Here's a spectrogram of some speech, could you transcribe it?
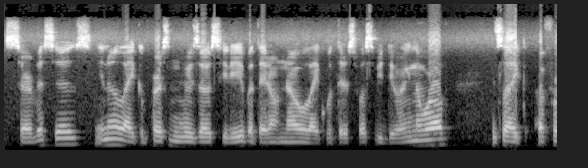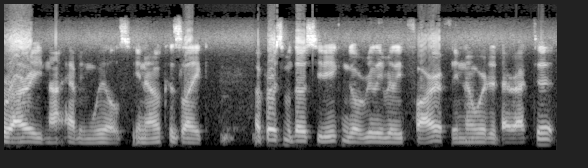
service is. You know, like a person who's OCD but they don't know like what they're supposed to be doing in the world it's like a Ferrari not having wheels, you know, because like a person with OCD can go really, really far if they know where to direct it.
